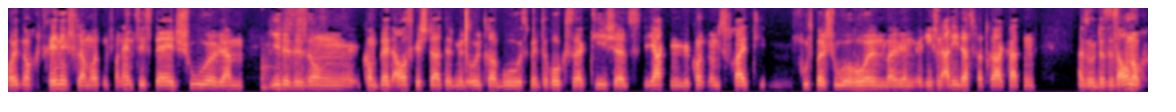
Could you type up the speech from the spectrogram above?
heute noch Trainingsklamotten von NC State, Schuhe. Wir haben jede Saison komplett ausgestattet mit Ultraboost, mit Rucksack, T-Shirts, Jacken. Wir konnten uns frei Fußballschuhe holen, weil wir einen riesen Adidas-Vertrag hatten. Also das ist auch noch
